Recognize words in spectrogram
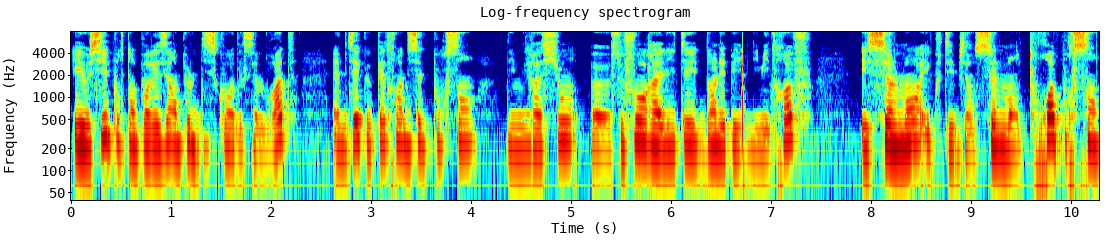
Et aussi, pour temporiser un peu le discours d'extrême droite, elle me disait que 97% des migrations euh, se font en réalité dans les pays limitrophes et seulement, écoutez bien, seulement 3%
